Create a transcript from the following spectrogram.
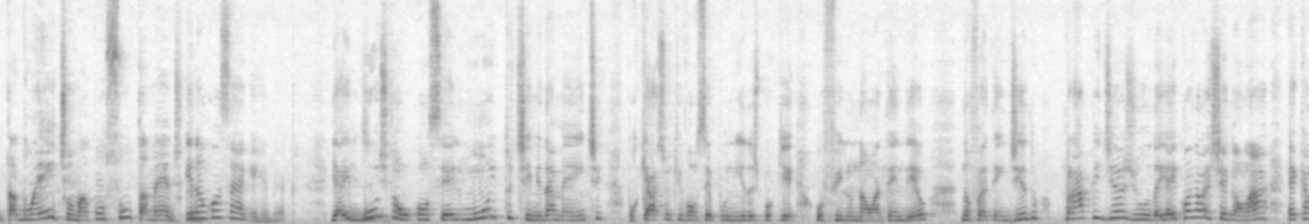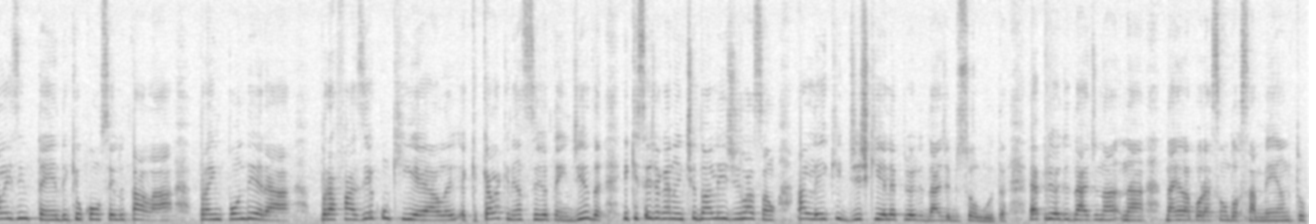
está doente, uma consulta médica. E não conseguem, Rebeca. E aí Entendi. buscam o conselho muito timidamente, porque acham que vão ser punidas porque o filho não atendeu, não foi atendido, para pedir ajuda. E aí quando elas chegam lá, é que elas entendem que o conselho está lá para empoderar, para fazer com que ela, que aquela criança seja atendida e que seja garantido a legislação, a lei que diz que ele é prioridade absoluta. É prioridade na, na, na elaboração do orçamento,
